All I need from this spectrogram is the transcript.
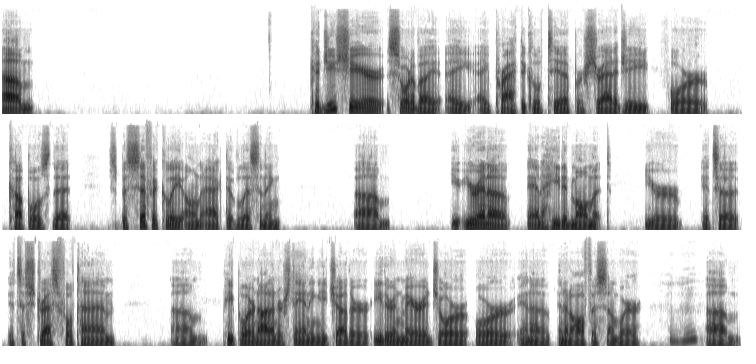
Um, could you share sort of a, a, a practical tip or strategy for couples that specifically on active listening? Um, you- you're in a in a heated moment. You're it's a it's a stressful time. Um, people are not understanding each other either in marriage or or in a in an office somewhere. hmm Um,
